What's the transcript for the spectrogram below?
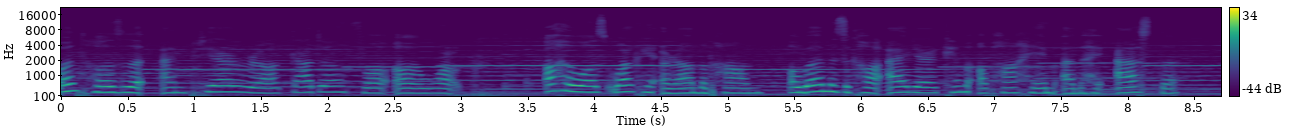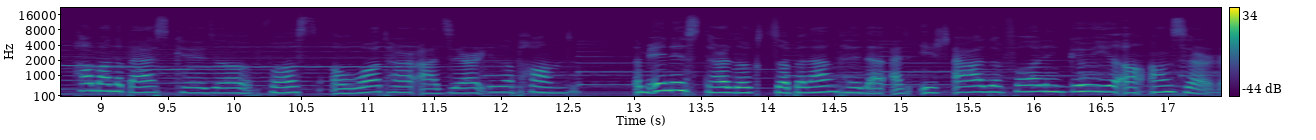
went to the imperial garden for a walk. While he was walking around the pond, a whimsical idea came upon him, and he asked, "How many basketfuls of water are there in the pond?" The minister looked blankly at each other, falling, giving an answer.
